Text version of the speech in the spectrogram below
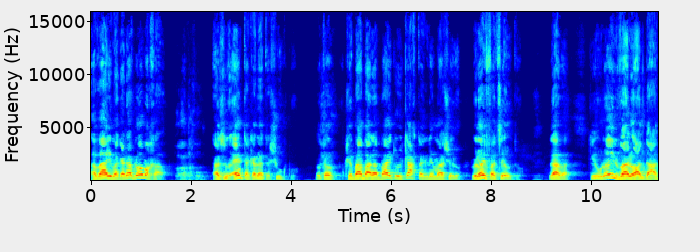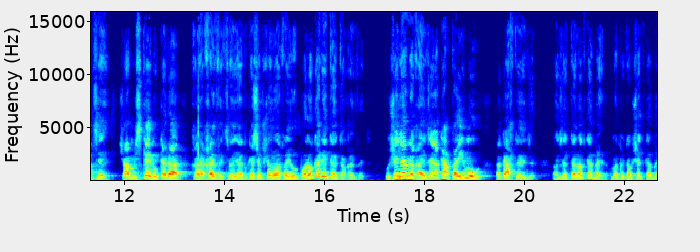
אבל אם הגנב לא מכר. אז אין תקנת השוק פה. זאת אומרת, כשבא בעל הבית הוא ייקח את הגלימה שלו ולא יפצה אותו. למה? כי הוא לא הלווה לו על דעת זה. שם מסכן, הוא קנה חפץ, הכסף שלו הולך לאימון. פה לא קנית את החפץ. הוא שילם לך את זה, לקחת הימור, לקחת את זה. אז אתה לא תקבל, מה פתאום שתקבל?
